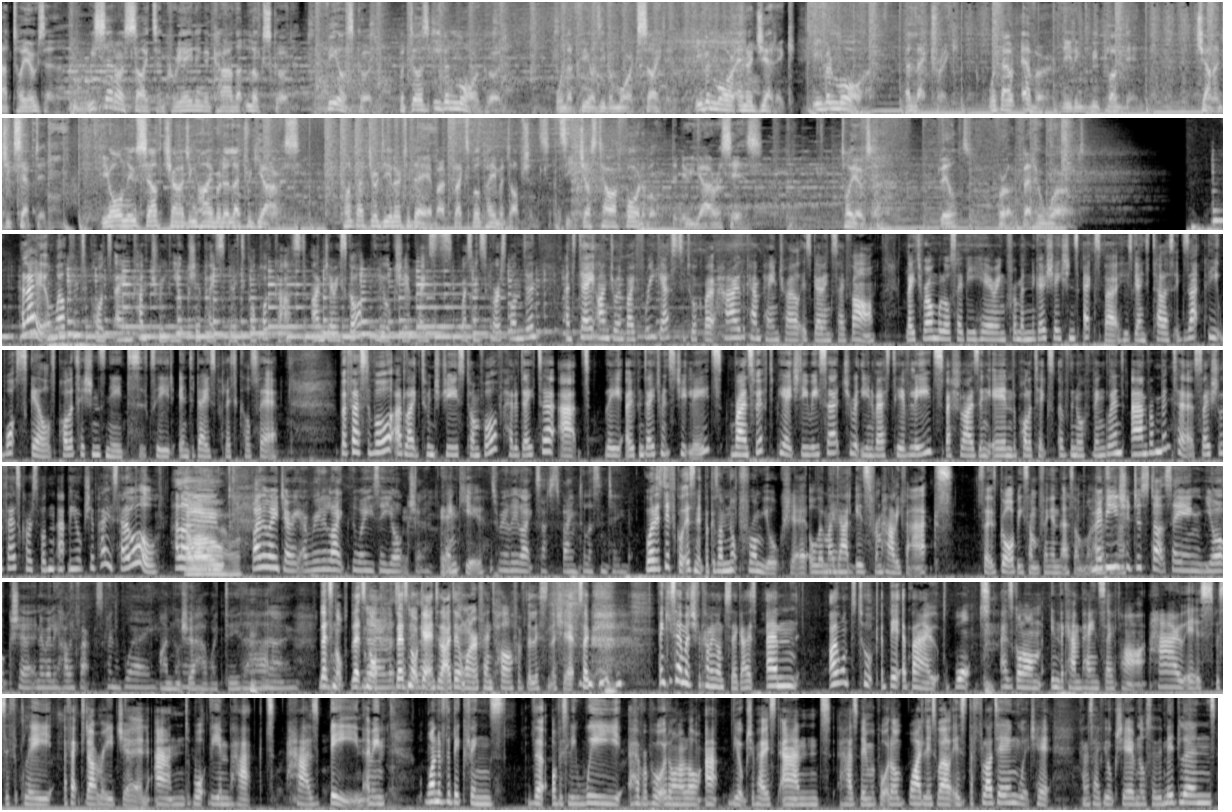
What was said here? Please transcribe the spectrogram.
At Toyota, we set our sights on creating a car that looks good, feels good, but does even more good. One that feels even more exciting, even more energetic, even more electric, without ever needing to be plugged in. Challenge accepted. The all new self charging hybrid electric Yaris. Contact your dealer today about flexible payment options and see just how affordable the new Yaris is. Toyota, built for a better world. Hello and welcome to Pod's Own Country, the Yorkshire Post political podcast. I'm Geri Scott, the Yorkshire Post's Westminster correspondent, and today I'm joined by three guests to talk about how the campaign trail is going so far. Later on, we'll also be hearing from a negotiations expert who's going to tell us exactly what skills politicians need to succeed in today's political sphere. But first of all, I'd like to introduce Tom Forth, Head of Data at the Open Data Institute Leeds, Ryan Swift, PhD researcher at the University of Leeds, specialising in the politics of the north of England, and Robyn Vinter, Social Affairs Correspondent at the Yorkshire Post. Hello all. Hello. By the way, Geri, I really like the way you say Yorkshire. Thank you. It's really like satisfying to listen to. Well, it's difficult, isn't it? Because I'm not from Yorkshire, although my Yeah. dad is from Halifax. So it's got to be something in there somewhere. Maybe you hasn't should just start saying Yorkshire in a really Halifax kind of way. I'm not sure how I'd do that. No. Let's not let's No, not let's let's, not not get that. into that. I don't want to offend half of the listenership. So thank you so much for coming on today, guys. Um I want to talk a bit about what has gone on in the campaign so far, how it has specifically affected our region, and what the impact has been. I mean, one of the big things that obviously we have reported on a lot at the Yorkshire Post and has been reported on widely as well is the flooding, which hit kind of South Yorkshire and also the Midlands.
